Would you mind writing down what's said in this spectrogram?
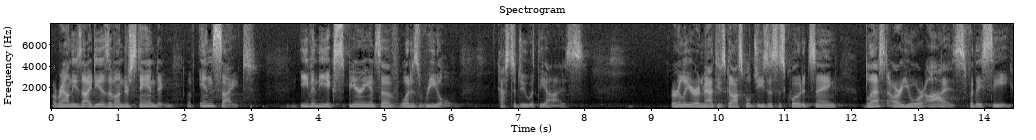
around these ideas of understanding, of insight. Even the experience of what is real has to do with the eyes. Earlier in Matthew's gospel, Jesus is quoted saying, Blessed are your eyes, for they see,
